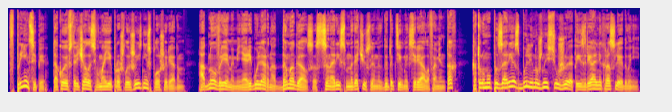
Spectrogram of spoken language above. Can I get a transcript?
В принципе, такое встречалось в моей прошлой жизни сплошь и рядом. Одно время меня регулярно домогался сценарист многочисленных детективных сериалов о ментах – которому позарез были нужны сюжеты из реальных расследований.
